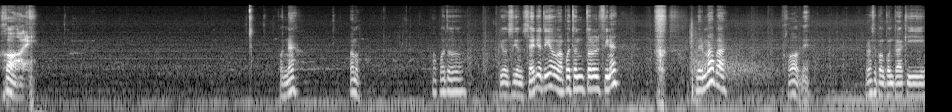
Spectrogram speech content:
Joder. Pues nada. Vamos. Vamos por todo. Dios, en serio, tío, me ha puesto en todo el final del mapa. Joder. No se puede encontrar aquí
